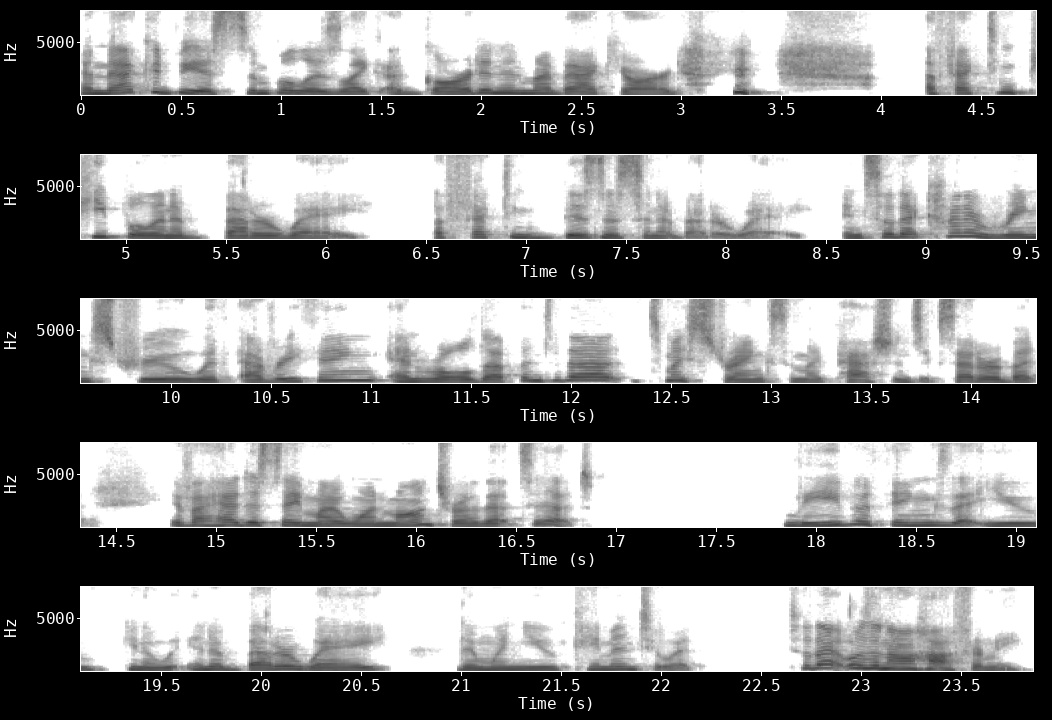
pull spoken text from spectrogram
And that could be as simple as like a garden in my backyard, affecting people in a better way, affecting business in a better way. And so that kind of rings true with everything and rolled up into that. It's my strengths and my passions, et cetera. But if I had to say my one mantra, that's it. Leave the things that you, you know, in a better way than when you came into it. So that was an aha for me.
